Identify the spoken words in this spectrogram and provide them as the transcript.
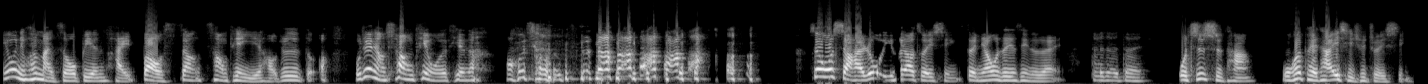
因为你会买周边、海报、唱唱片也好，就是都哦。我在讲唱片，我的天呐，好巧。所以，我小孩如果以后要追星，对，你要问这件事情，对不对？对对对，我支持他，我会陪他一起去追星。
